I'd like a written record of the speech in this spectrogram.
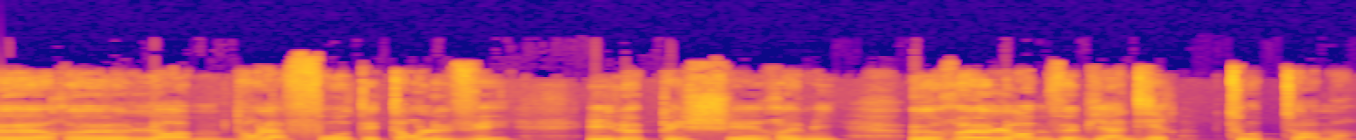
Heureux l'homme dont la faute est enlevée et le péché remis. Heureux l'homme veut bien dire tout homme.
